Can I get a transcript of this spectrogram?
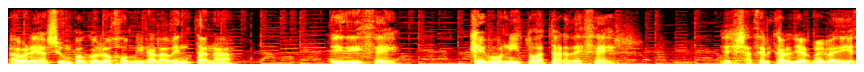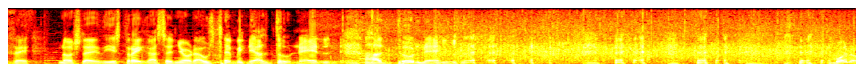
abre así un poco el ojo, mira la ventana y dice, qué bonito atardecer. Se acerca el yerno y le dice, no se distraiga señora, usted mire al túnel, al túnel. Bueno,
